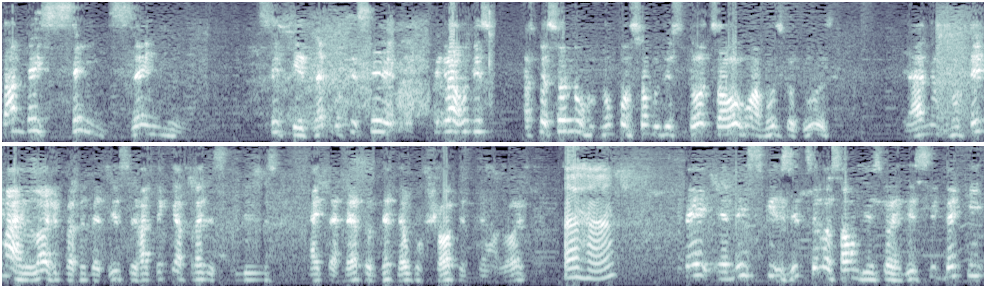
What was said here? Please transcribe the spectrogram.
tá meio sem, sem sentido, né? Porque você, você grava um disco, as pessoas não, não consomem o disco todo, só ouvem uma música ou duas. Aí não, não tem mais loja para vender disco, você vai ter que ir atrás desse disco na internet ou dentro de algum shopping tem uma loja Aham. meio- é meio esquisito você lançar um disco hoje em dia, se bem que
